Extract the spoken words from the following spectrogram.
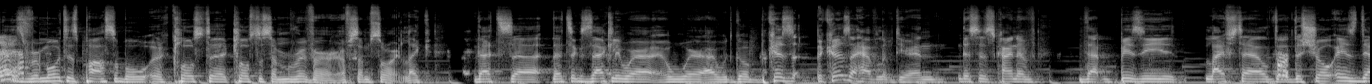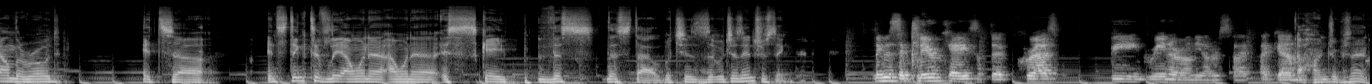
as remote as possible, uh, close to close to some river of some sort. Like that's uh, that's exactly where where I would go because because I have lived here and this is kind of that busy lifestyle. The, the show is down the road. It's uh, instinctively I wanna I wanna escape this this style, which is which is interesting. I think it's a clear case of the grass being greener on the other side. Like um, a hundred percent.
